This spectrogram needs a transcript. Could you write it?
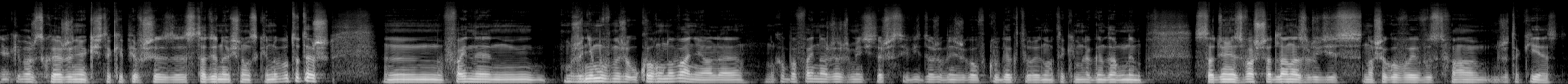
Jakie masz skojarzenia jakieś takie pierwsze ze Stadionem Śląskim? No bo to też ym, fajne, ym, może nie mówmy, że ukoronowanie, ale no chyba fajna rzecz mieć też w CV to, że będziesz grał w klubie, który no takim legendarnym stadionie, zwłaszcza dla nas ludzi z naszego województwa, że taki jest.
